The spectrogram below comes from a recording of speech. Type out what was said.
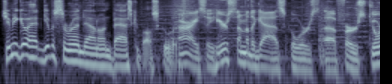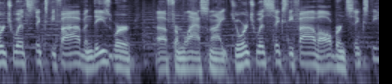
Jimmy, go ahead, give us the rundown on basketball scores. All right, so here's some of the guys' scores. Uh, first, George Wythe 65, and these were uh, from last night. George Wythe 65, Auburn 60,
